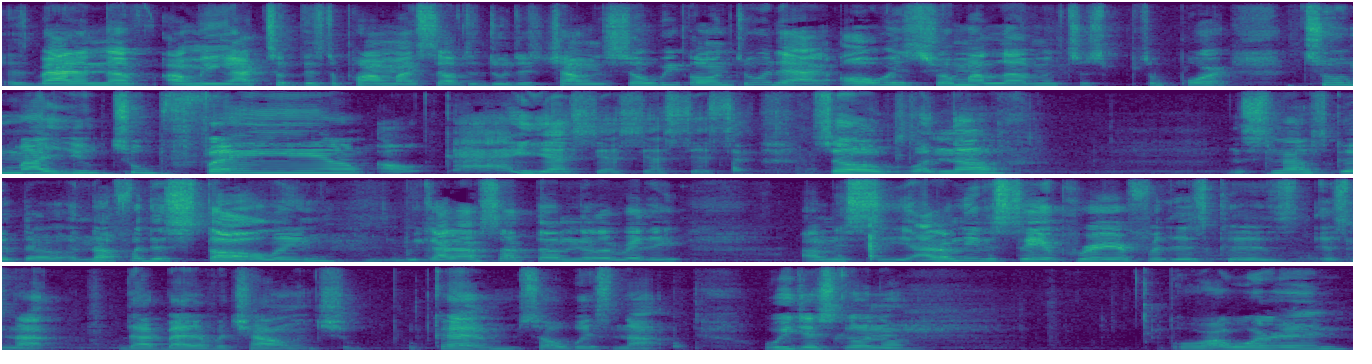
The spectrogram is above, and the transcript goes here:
it's bad enough. I mean, I took this upon myself to do this challenge. So we to do that. I always show my love and to support to my YouTube fam. Okay. Yes, yes, yes, yes, yes. So enough. It smells good, though. Enough of this stalling. We got outside thumbnail already. Let me see. I don't need to say a prayer for this because it's not that bad of a challenge. Okay? So it's not. We just going to pour our water in.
